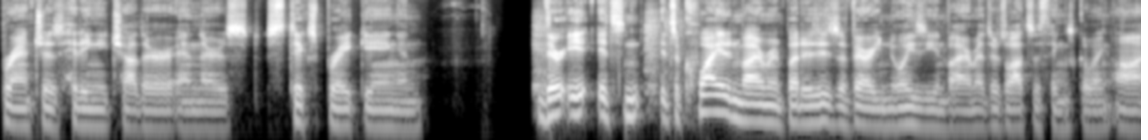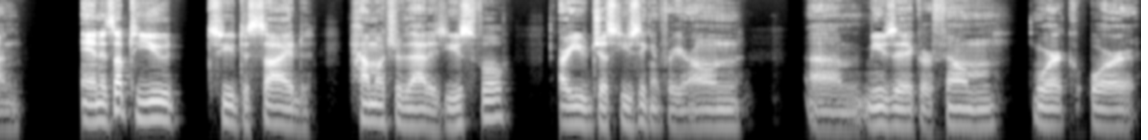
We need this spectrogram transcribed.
branches hitting each other and there's sticks breaking and there it, it's it's a quiet environment but it is a very noisy environment. There's lots of things going on. And it's up to you to decide how much of that is useful. Are you just using it for your own um, music or film work or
